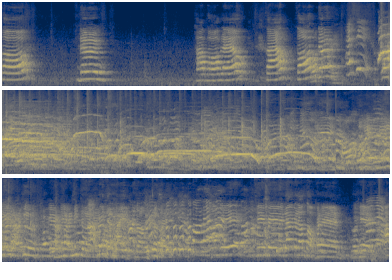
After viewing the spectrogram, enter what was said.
สองหนึ่งถ้าพร้อมแล้วสามสองหนึ่งแท็กซี่โอเคปัญหาคือโอเคหลังไม่เจอไม่เจอใครไม่เจอใคร บอกแล้ว คะแนน โอเคอะ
